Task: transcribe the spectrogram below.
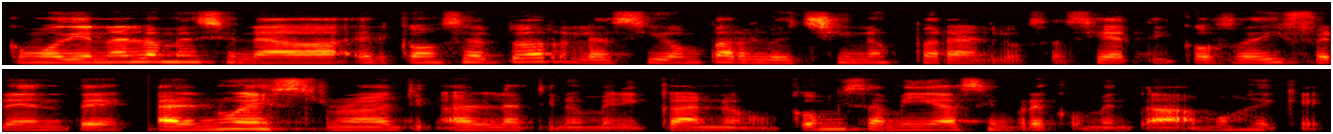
como Diana lo mencionaba, el concepto de relación para los chinos, para los asiáticos, es diferente al nuestro, ¿no? al latinoamericano. Con mis amigas siempre comentábamos de que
